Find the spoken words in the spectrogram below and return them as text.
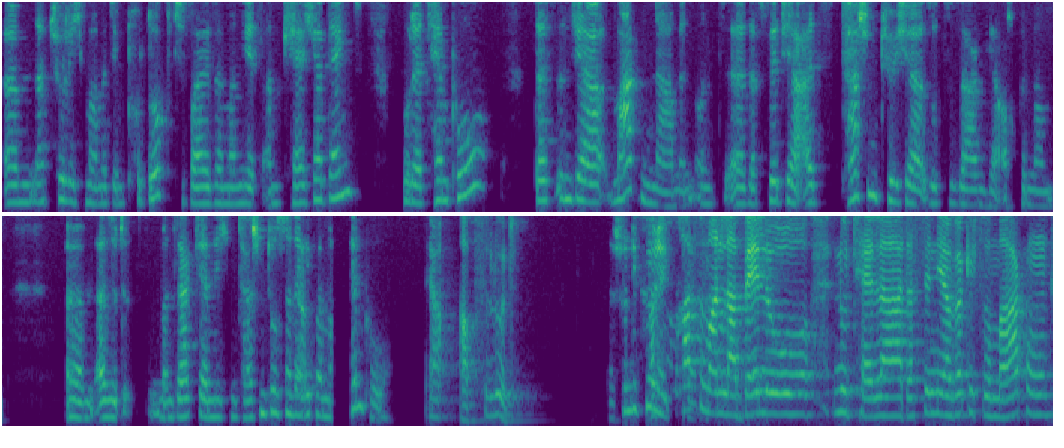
ähm, natürlich mal mit dem Produkt, weil wenn man jetzt an Kercher denkt, oder Tempo, das sind ja Markennamen und äh, das wird ja als Taschentücher sozusagen ja auch genommen. Ähm, also man sagt ja nicht ein Taschentuch, sondern ja. gibt man mal Tempo. Ja, absolut. Das ist schon die Königs. Hast, hast, du mal ein Labello, Nutella, das sind ja wirklich so Marken,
